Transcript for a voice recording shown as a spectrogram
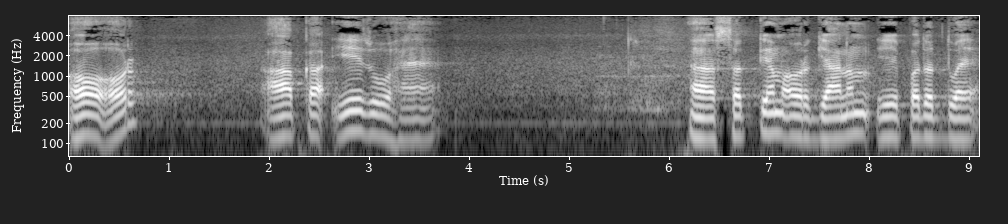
और आपका ये जो है आ, सत्यम और ज्ञानम ये पदद्वय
